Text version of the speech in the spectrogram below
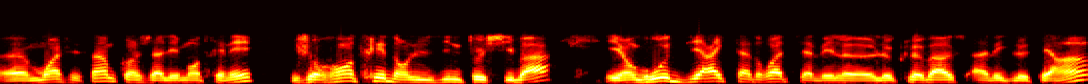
Hein. moi, c'est simple, quand j'allais m'entraîner, je rentrais dans l'usine Toshiba et en gros, direct à droite, il y avait le, le clubhouse avec le terrain.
